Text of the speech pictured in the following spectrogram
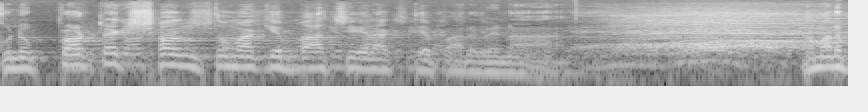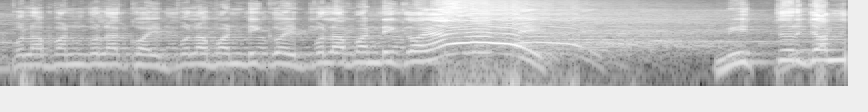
কোনো প্রোটেকশন তোমাকে বাঁচিয়ে রাখতে পারবে না। আমার পোলাপানগুলা কই? পোলাপান্ডি কই? পোলাপান্ডি এই! মৃত্যুর জন্য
